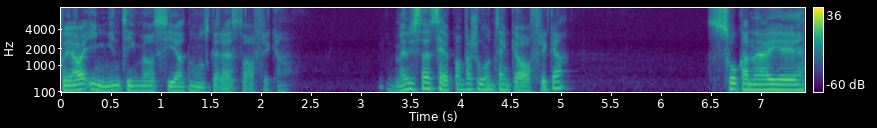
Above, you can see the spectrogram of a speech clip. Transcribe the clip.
For jeg har ingenting med å si at noen skal reise til Afrika. Men hvis jeg ser på en person og tenker Afrika, så kan jeg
